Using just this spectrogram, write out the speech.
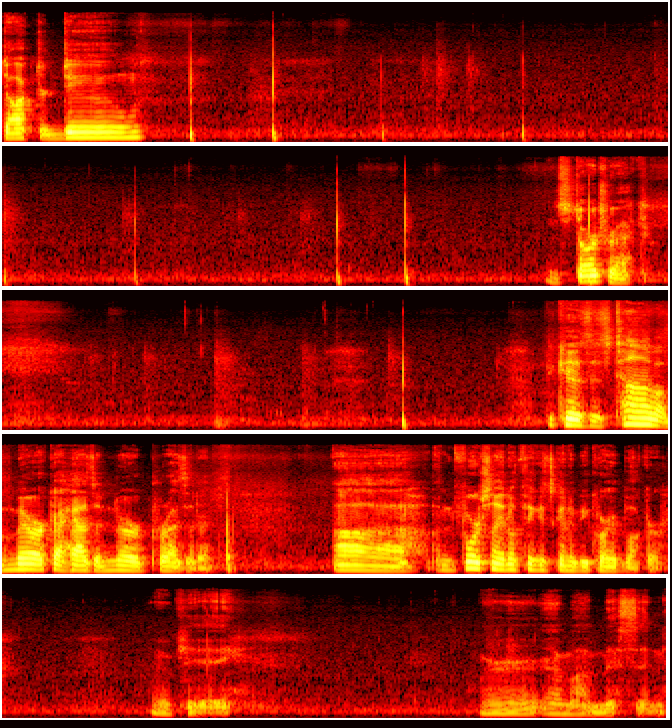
Doctor Doom. And Star Trek. Because it's time America has a nerd president. Uh, unfortunately, I don't think it's going to be Cory Booker. Okay. Where am I missing?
